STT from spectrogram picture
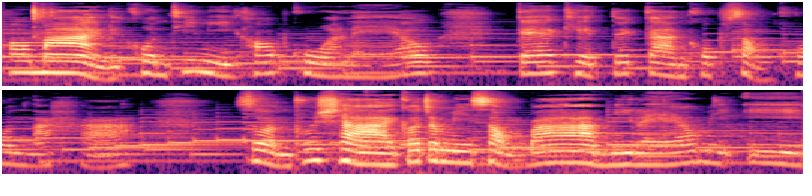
พ่อไม้หรือคนที่มีครอบครัวแล้ว แก้เคล็ดด้วยการคบสองคนนะคะ ส่วนผู้ชายก็จะมีสองบ้านมีแล้วมีอีก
